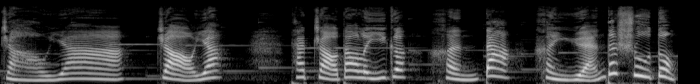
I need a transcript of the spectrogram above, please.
找呀找呀。他找到了一个很大很圆的树洞，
